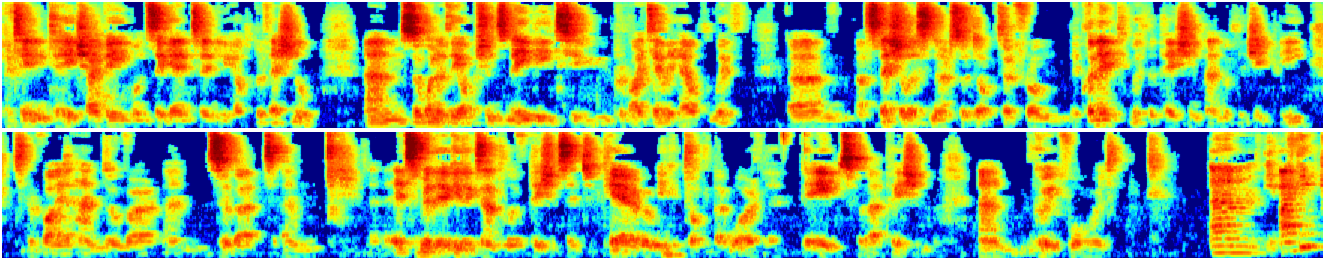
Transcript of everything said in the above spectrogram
pertaining to HIV once again to a new health professional. Um, so one of the options may be to provide telehealth with um, a specialist nurse or doctor from the clinic with the patient and with the GP to provide a handover um, so that um, it's really a good example of patient centered care where we can talk about what are the, the aims for that patient um, going forward. Um, I think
